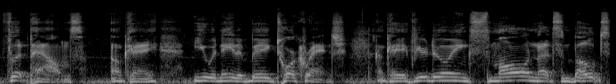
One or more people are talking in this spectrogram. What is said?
foot pounds. Okay, you would need a big torque wrench. Okay, if you're doing small nuts and bolts,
